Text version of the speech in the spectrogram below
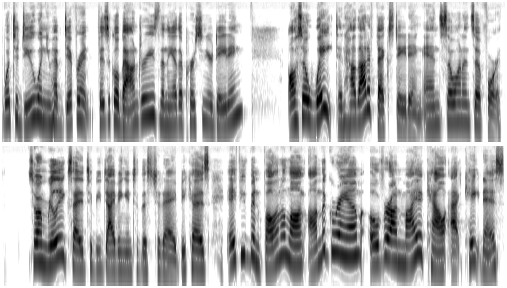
what to do when you have different physical boundaries than the other person you're dating. Also, weight and how that affects dating, and so on and so forth. So I'm really excited to be diving into this today because if you've been following along on the gram over on my account at Kaitness,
